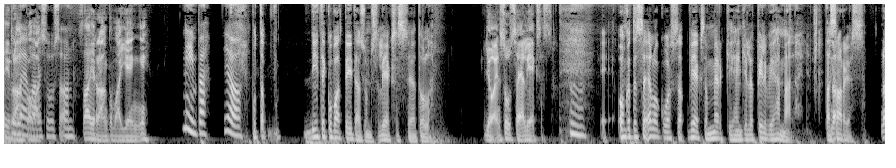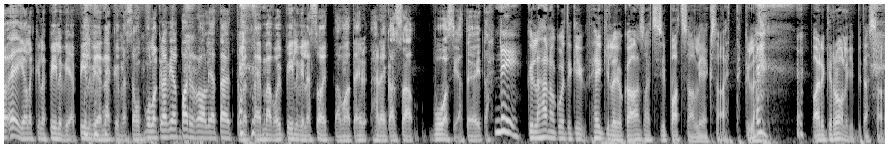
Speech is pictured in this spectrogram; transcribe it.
se tulevaisuus on. sairaan kova jengi. Niinpä, joo. mutta niitä kuvattiin Itä-Suomessa, Lieksassa ja tuolla. Joensuussa ja Lieksassa. E, Onko tässä elokuvassa Lieksan merkkihenkilö Pilvi Hämäläinen? Tai No. sarjassa? No ei ole kyllä pilviä, pilviä näkymässä, mutta mulla on kyllä vielä pari roolia täyttämättä ja mä voin pilville soittaa. Mä oon tehnyt hänen kanssaan vuosia töitä. Niin. Kyllä hän on kuitenkin henkilö, joka ansaitsisi patsaa Lieksaa, että kyllä ainakin roolikin pitäisi saada.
